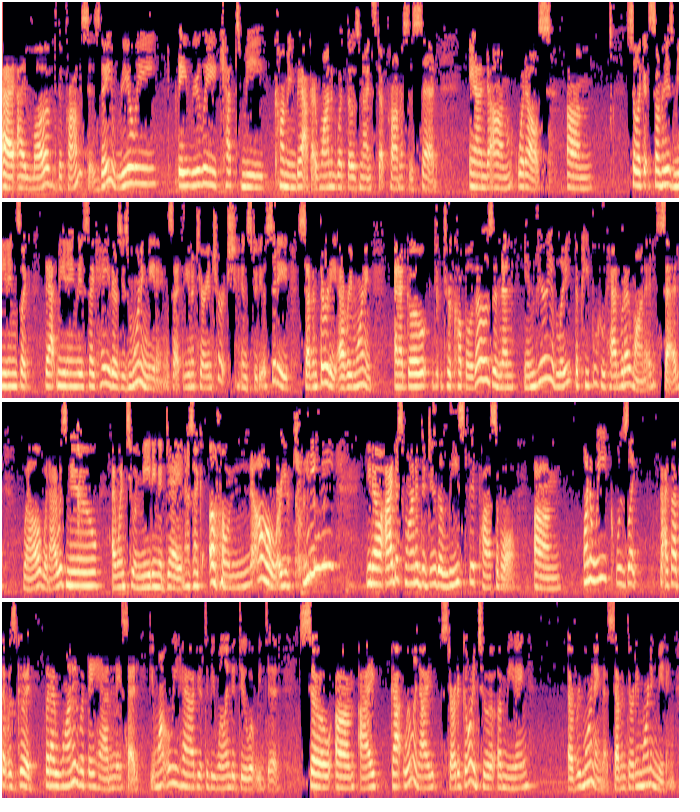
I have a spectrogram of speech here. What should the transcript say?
I, I loved the promises. They really, they really kept me coming back. I wanted what those nine step promises said, and um, what else? Um, so, like at some of these meetings, like that meeting, they said, "Hey, there's these morning meetings at the Unitarian Church in Studio City, 7:30 every morning." And I'd go to a couple of those, and then invariably, the people who had what I wanted said, Well, when I was new, I went to a meeting a day. And I was like, Oh no, are you kidding me? You know, I just wanted to do the least bit possible. Um, one a week was like, I thought that was good, but I wanted what they had, and they said, if you want what we have, you have to be willing to do what we did. So um, I got willing, I started going to a, a meeting every morning, that 7:30 morning meeting.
